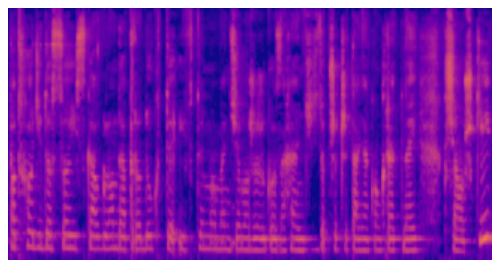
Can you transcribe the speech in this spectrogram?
podchodzi do stoiska, ogląda produkty i w tym momencie możesz go zachęcić do przeczytania konkretnej książki.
